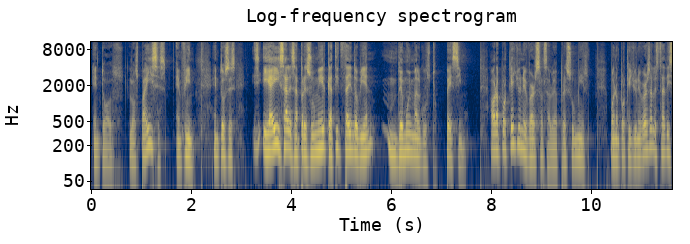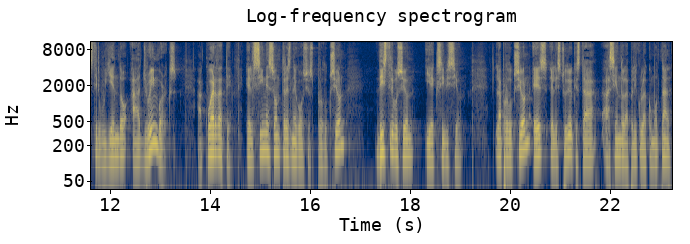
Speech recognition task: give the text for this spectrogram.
en todos los países. En fin, entonces y ahí sales a presumir que a ti te está yendo bien de muy mal gusto, pésimo. Ahora, ¿por qué Universal salió a presumir? Bueno, porque Universal está distribuyendo a DreamWorks. Acuérdate, el cine son tres negocios, producción, distribución y exhibición. La producción es el estudio que está haciendo la película como tal.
